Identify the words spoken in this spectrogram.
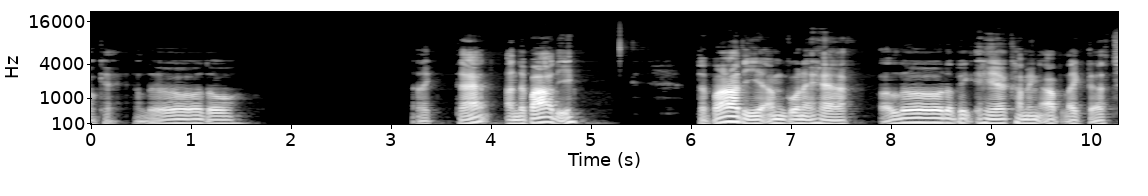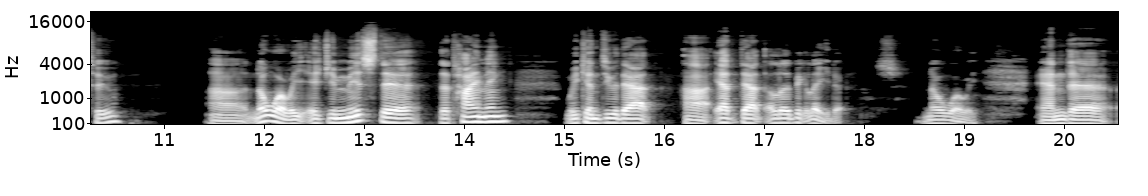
Okay, a little like that. On the body, the body, I'm gonna have a little bit hair coming up like that too. Uh, no worry, if you miss the, the timing, we can do that uh, add that a little bit later. No worry. And the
